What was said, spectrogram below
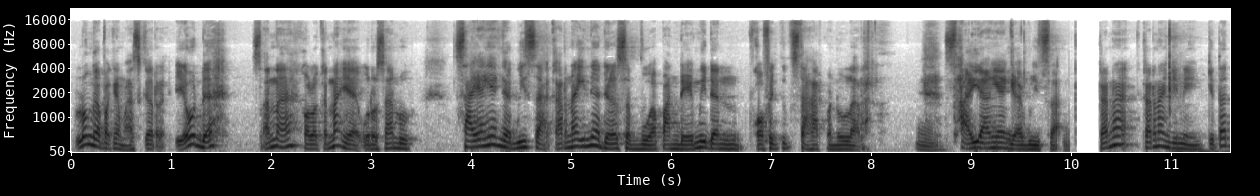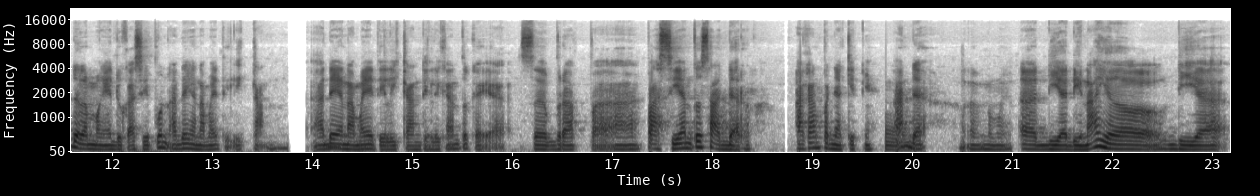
lu nggak pakai masker. Ya udah sana kalau kena ya urusan lu. Sayangnya nggak bisa karena ini adalah sebuah pandemi dan covid itu sangat menular. Hmm. sayangnya nggak bisa. Karena karena gini kita dalam mengedukasi pun ada yang namanya tilikan. Ada yang namanya tilikan. Tilikan tuh kayak seberapa pasien tuh sadar akan penyakitnya. Hmm. ada namanya. Eh, dia denial dia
